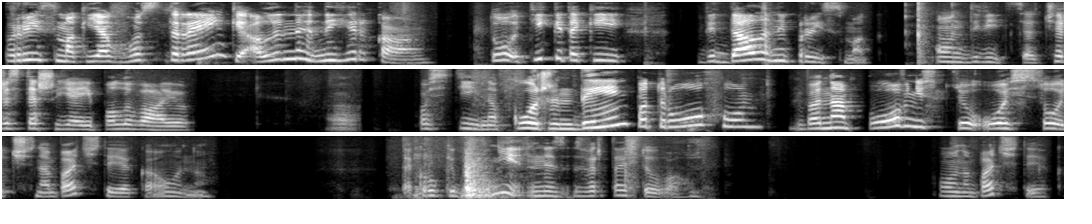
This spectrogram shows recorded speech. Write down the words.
присмак як гостренький, але не, не гірка. То тільки такий віддалений присмак. Он, дивіться, через те, що я її поливаю постійно кожен день потроху. Вона повністю ось сочна. Бачите, яка вона? Так, руки брудні, не звертайте увагу. Воно, бачите, яка?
